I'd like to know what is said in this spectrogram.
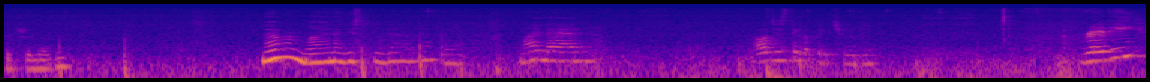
picture button. Never mind, I guess we done nothing. My bad. I'll just take a picture of you. Ready?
